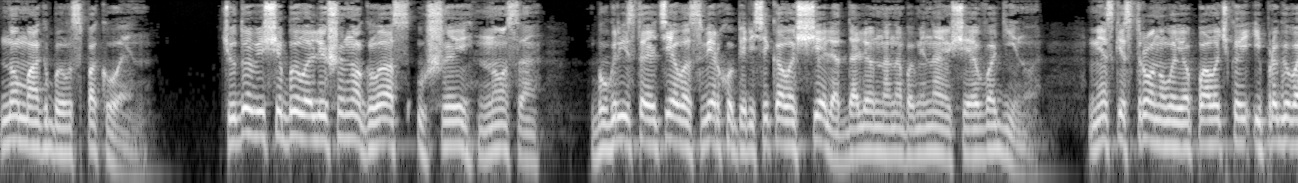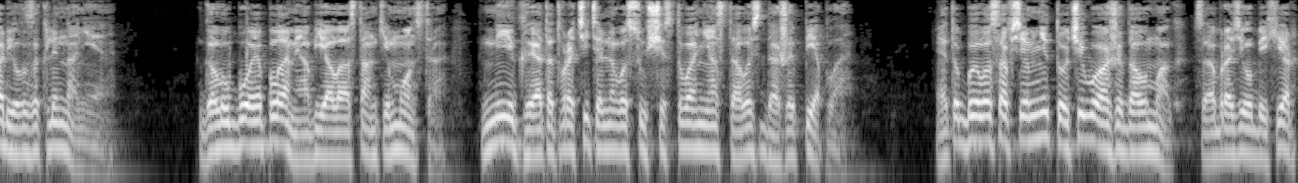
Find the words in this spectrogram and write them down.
но маг был спокоен. Чудовище было лишено глаз, ушей, носа, Бугристое тело сверху пересекало щель, отдаленно напоминающая вагину. Мески стронул ее палочкой и проговорил заклинание. Голубое пламя объяло останки монстра. Миг, и от отвратительного существа не осталось даже пепла. «Это было совсем не то, чего ожидал маг», — сообразил Бехер,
